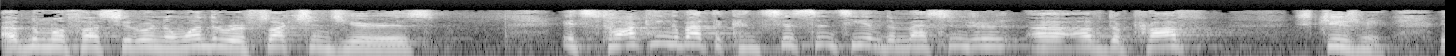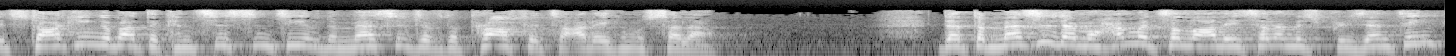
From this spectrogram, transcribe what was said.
of the Mufassirun, and one of the reflections here is, it's talking about the consistency of the messenger, uh, of the Prophet, excuse me, it's talking about the consistency of the message of the Prophets alayhimussalam That the message that Muhammad ﷺ is presenting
